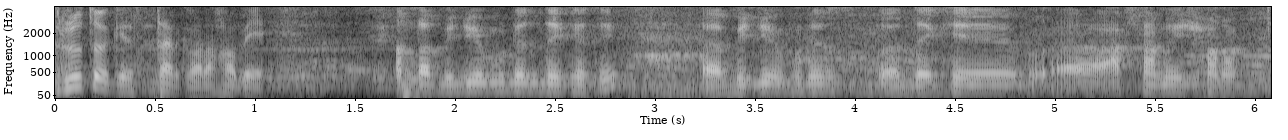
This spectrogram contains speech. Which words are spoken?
দ্রুত গ্রেফতার করা হবে। আমরা ভিডিও ফুটেজ দেখেছি। ভিডিও ফুটেজ দেখে আসামি শনাক্ত,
